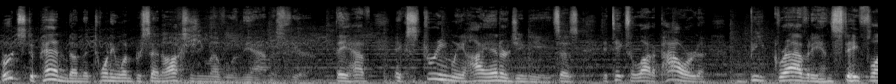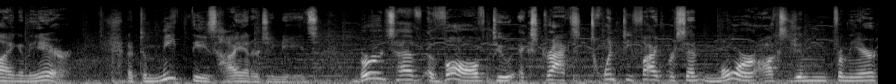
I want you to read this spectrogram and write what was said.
Birds depend on the 21% oxygen level in the atmosphere. They have extremely high energy needs as it takes a lot of power to beat gravity and stay flying in the air. Now, to meet these high energy needs, birds have evolved to extract 25% more oxygen from the air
